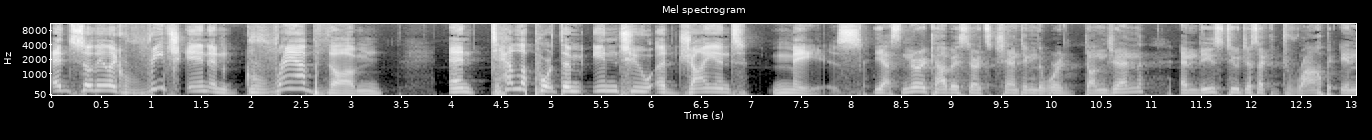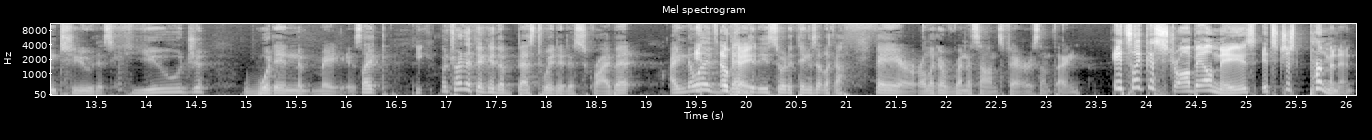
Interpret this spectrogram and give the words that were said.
And so they like reach in and grab them and teleport them into a giant maze. Yes, Nurikabe starts chanting the word dungeon, and these two just like drop into this huge wooden maze. Like, I'm trying to think of the best way to describe it. I know It- I've okay. been to these sort of things at like a fair or like a Renaissance fair or something. It's like a straw bale maze, it's just permanent.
